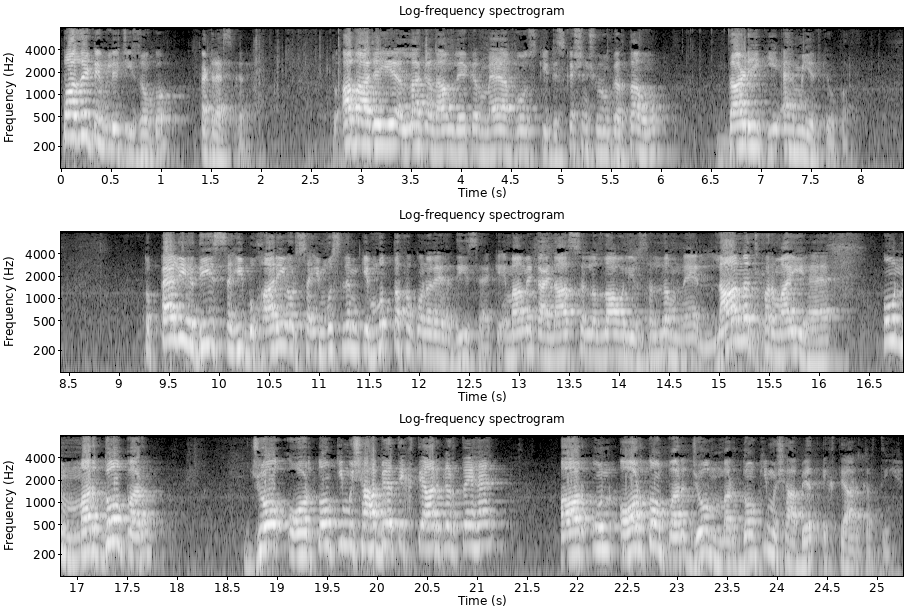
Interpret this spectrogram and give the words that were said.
پازیٹیولی چیزوں کو ایڈریس کریں۔ تو اب آ جائیے اللہ کا نام لے کر میں اب اس کی ڈسکشن شروع کرتا ہوں داڑھی کی اہمیت کے اوپر۔ تو پہلی حدیث صحیح بخاری اور صحیح مسلم کی متفق علیہ حدیث ہے کہ امام کائنات صلی اللہ علیہ وسلم نے لانت فرمائی ہے ان مردوں پر جو عورتوں کی مشابہت اختیار کرتے ہیں اور ان عورتوں پر جو مردوں کی مشابہت اختیار کرتی ہیں۔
